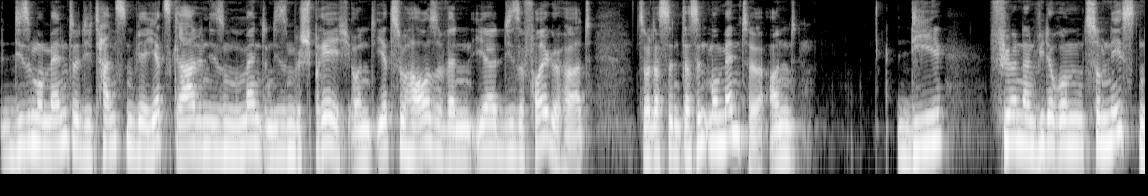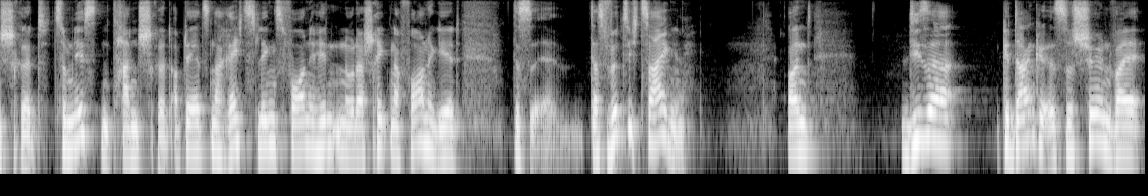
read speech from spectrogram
diese Momente, die tanzen wir jetzt gerade in diesem Moment, in diesem Gespräch. Und ihr zu Hause, wenn ihr diese Folge hört, so, das sind, das sind Momente und die führen dann wiederum zum nächsten Schritt, zum nächsten Tanzschritt. Ob der jetzt nach rechts, links, vorne, hinten oder schräg nach vorne geht, das, äh, das wird sich zeigen. Und dieser Gedanke ist so schön, weil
